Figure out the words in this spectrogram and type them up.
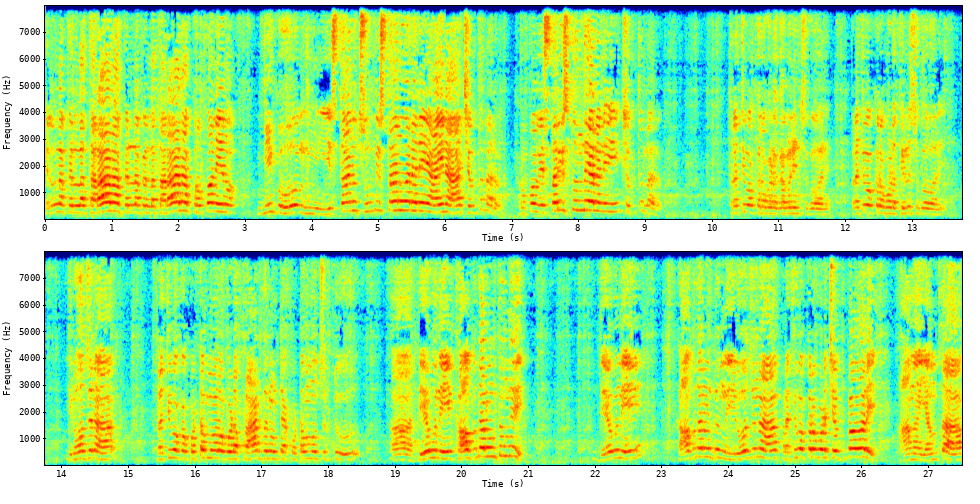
పిల్ల పిల్ల తరాన పిల్ల పిల్ల తరాన కృప నేను మీకు ఇస్తాను చూపిస్తాను అని ఆయన చెబుతున్నారు కృప విస్తరిస్తుంది అనని చెప్తున్నారు. ప్రతి ఒక్కరు కూడా గమనించుకోవాలి. ప్రతి ఒక్కరు కూడా తెలుసుకోవాలి. ఈ రోజున ప్రతి ఒక్క కుటుంబంలో కూడా ప్రార్థన ఉంటే ఆ కుటుంబం చుట్టూ ఆ దేవుని కాపుదల ఉంటుంది. దేవుని కాపుదల ఉంటుంది. ఈ రోజున ప్రతి ఒక్కరు కూడా చెప్పుకోవాలి. ఆమె ఎంత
